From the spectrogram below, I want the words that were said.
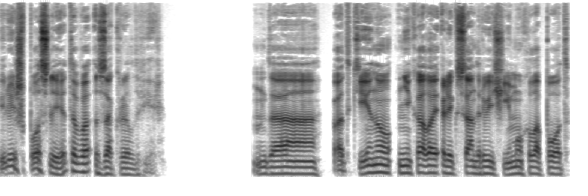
и лишь после этого закрыл дверь. Да, подкинул Николай Александрович ему хлопот.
